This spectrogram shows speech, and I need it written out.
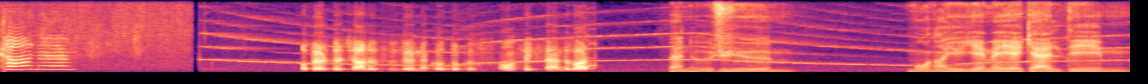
Kanım. Operatör çağrısı üzerine kod 9, 18 senede var. Ben öcüyüm. Mona'yı yemeye geldim.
